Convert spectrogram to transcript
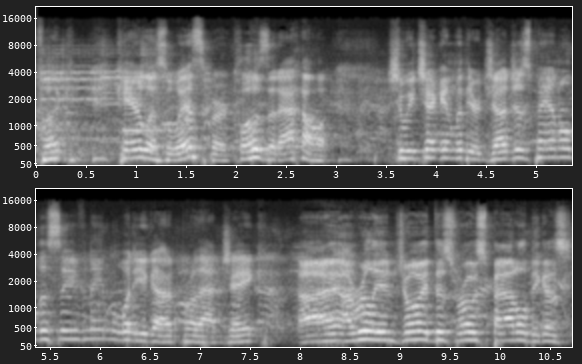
Fuck. Careless whisper. Close it out. Should we check in with your judges panel this evening? What do you got for that, Jake? I, I really enjoyed this roast battle because,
